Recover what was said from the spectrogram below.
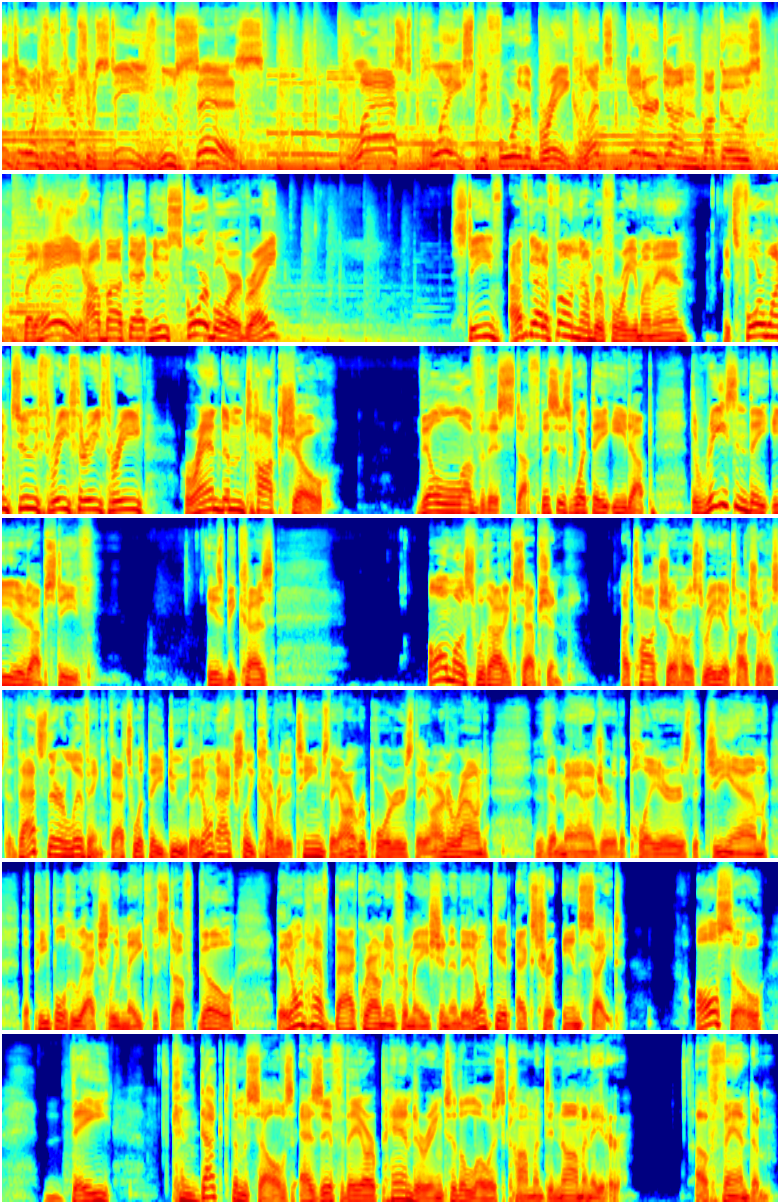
Today's J1Q comes from Steve, who says, Last place before the break. Let's get her done, buckos. But hey, how about that new scoreboard, right? Steve, I've got a phone number for you, my man. It's 412 333 random talk show. They'll love this stuff. This is what they eat up. The reason they eat it up, Steve, is because almost without exception, a talk show host, radio talk show host, that's their living. That's what they do. They don't actually cover the teams. They aren't reporters. They aren't around the manager, the players, the GM, the people who actually make the stuff go. They don't have background information and they don't get extra insight. Also, they conduct themselves as if they are pandering to the lowest common denominator of fandom.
